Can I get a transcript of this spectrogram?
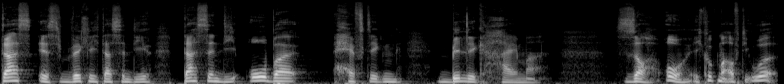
Das ist wirklich, das sind die, das sind die oberheftigen Billigheimer. So, oh, ich gucke mal auf die Uhr.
